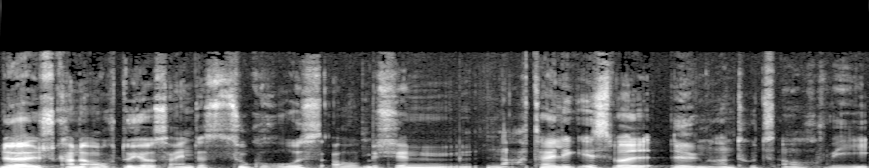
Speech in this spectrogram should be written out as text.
Nö, es kann auch durchaus sein, dass zu groß auch ein bisschen nachteilig ist, weil irgendwann tut es auch weh.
